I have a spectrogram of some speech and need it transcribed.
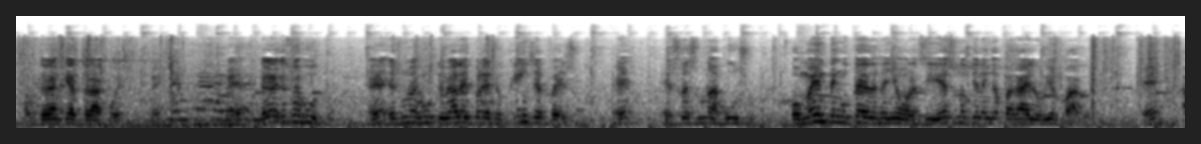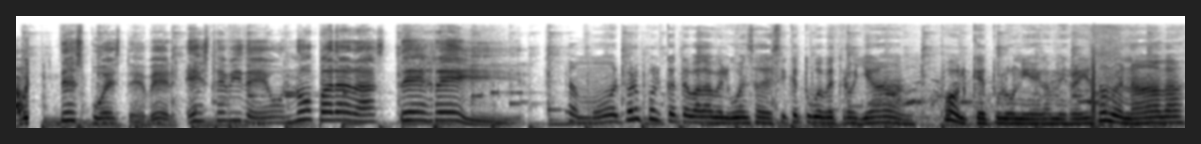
Para que ustedes vean qué atraco es. Vean, vean. ¿Ustedes creen que eso es justo? ¿Eh? Eso no es justo y vean el precio, 15 pesos. ¿Eh? Eso es un abuso. Comenten ustedes, señores, si eso no tienen que pagarlo bien pago. ¿Eh? Después de ver este video no pararás de reír. Amor, pero ¿por qué te va a dar vergüenza decir que tu bebé Troyán? ¿Por qué tú lo niegas, mi rey? Eso no es nada.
